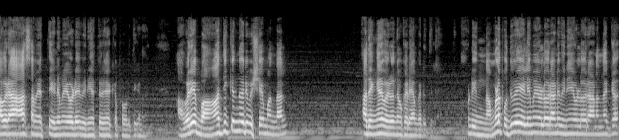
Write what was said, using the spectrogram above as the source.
അവർ ആ സമയത്ത് എളിമയോടെ വിനയത്തോടെയൊക്കെ പ്രവർത്തിക്കുന്നത്. അവരെ ബാധിക്കുന്ന ഒരു വിഷയം വന്നാൽ അതെങ്ങനെ വരുമെന്ന് നമുക്കറിയാൻ പറ്റത്തില്ല. അതുകൊണ്ട് നമ്മൾ പൊതുവെ എളിമയുള്ളവരാണ് വിനയമുള്ളവരാണെന്നൊക്കെ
